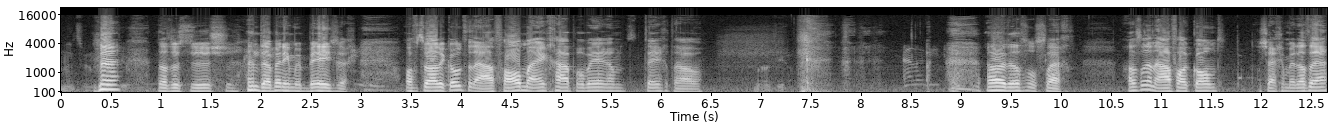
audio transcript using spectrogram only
Dat is dus, daar ben ik mee bezig. Oftewel, er komt een aanval, maar ik ga proberen hem tegen te houden. Oh, dat is wel slecht. Als er een aanval komt, dan zeg je me dat hè.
